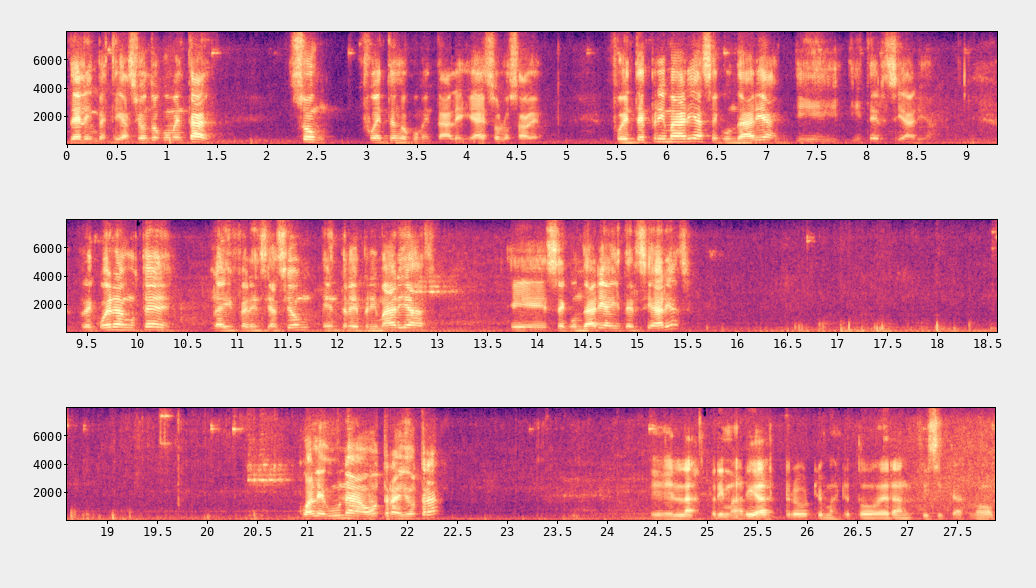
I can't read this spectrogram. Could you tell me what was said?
de la investigación documental son fuentes documentales, ya eso lo sabemos. Fuentes primarias, secundarias y, terciarias. ¿Recuerdan ustedes la diferenciación entre primarias, eh, secundarias y terciarias? ¿Cuál es una, otra y otra? Eh, las primarias creo que más que todo eran físicas, ¿no?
